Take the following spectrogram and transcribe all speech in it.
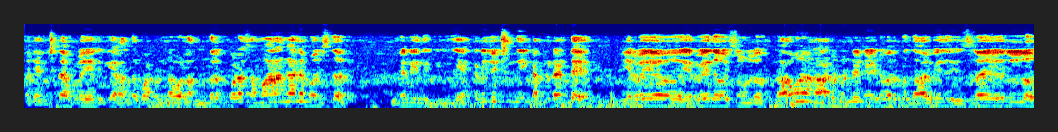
మరి ఎక్స్ట్రా ప్లేయర్కి వాళ్ళతో పాటు ఉన్న వాళ్ళందరికీ కూడా సమానంగానే పంచుతారు. ఎందుకంటే ఇది ఇది ఎక్కడి నుంచి వచ్చింది ఈ అంటే ఇరవై ఇరవై ఐదవ వచనంలో కావున నాటి నుండి నేటి వరకు దావీదు ఇజ్రాయేల్లో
